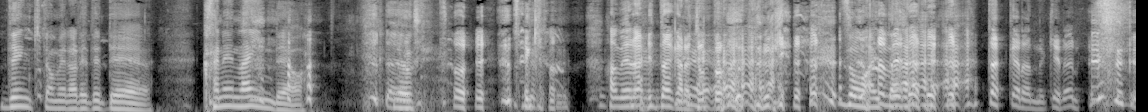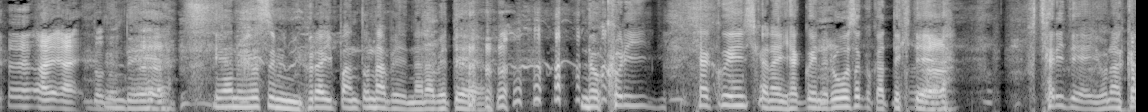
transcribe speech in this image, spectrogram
電気止められてて、金ないんだよ。だそれ、さっきの、はめられたからちょっと抜 けゾーンはめら入っれたから抜けられる。はいはい、どうぞ。で、部屋の四隅にフライパンと鍋並べて、残り100円しかない100円でろうそく買ってきて、二人で夜中、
